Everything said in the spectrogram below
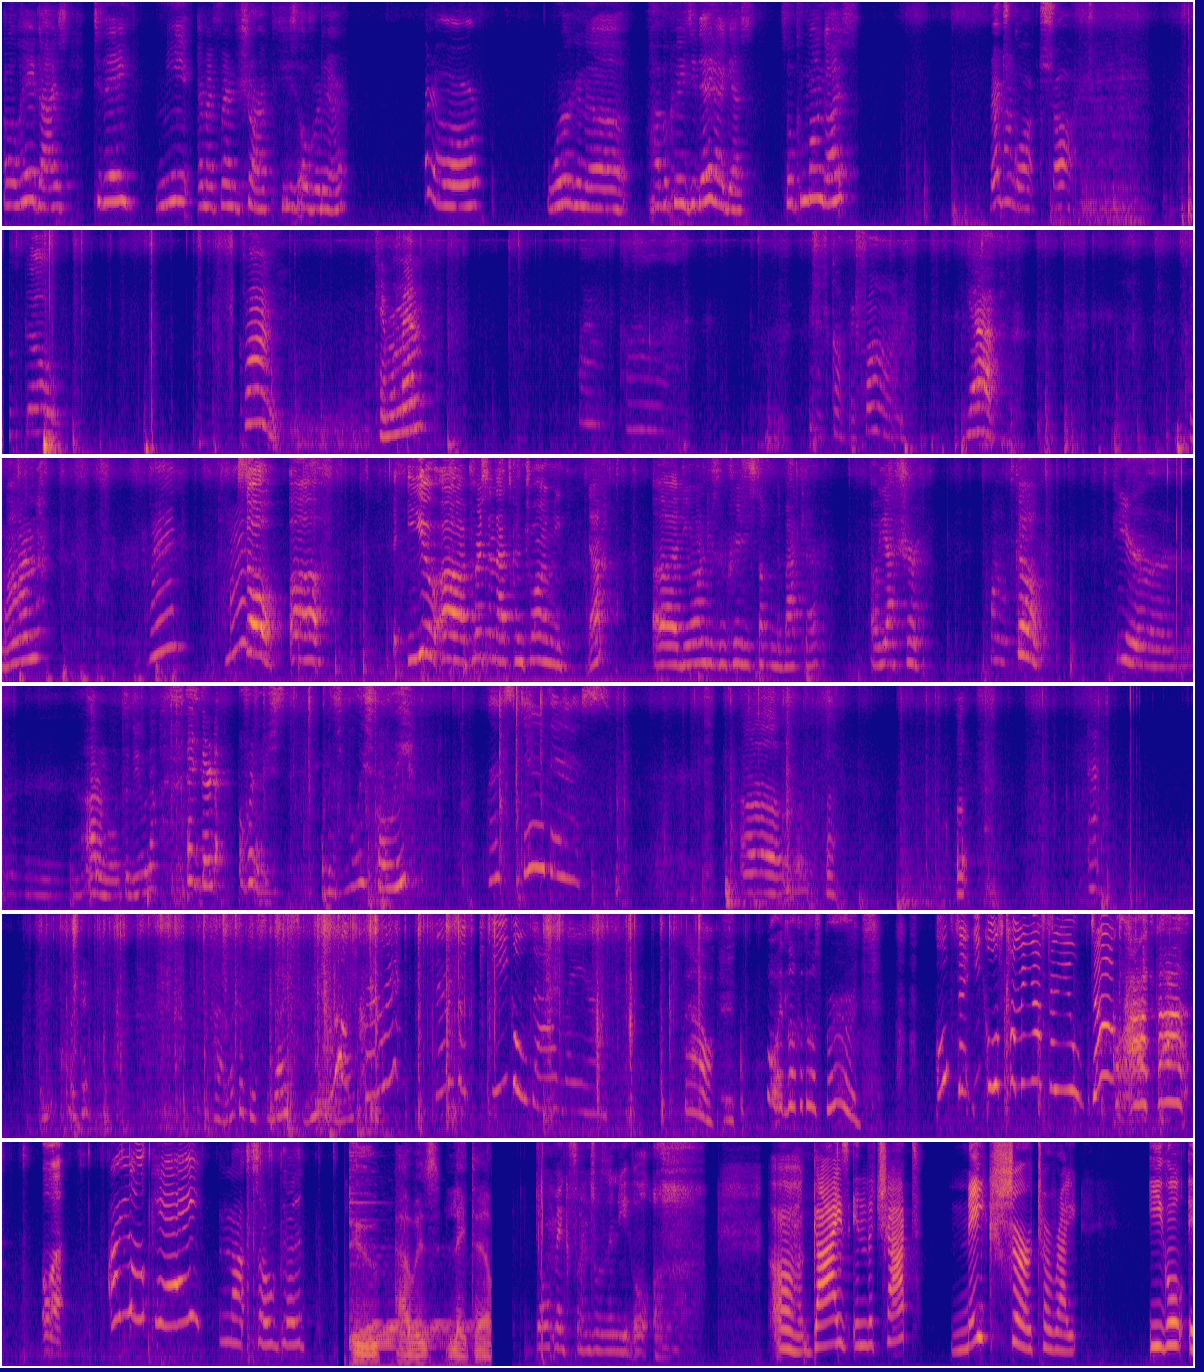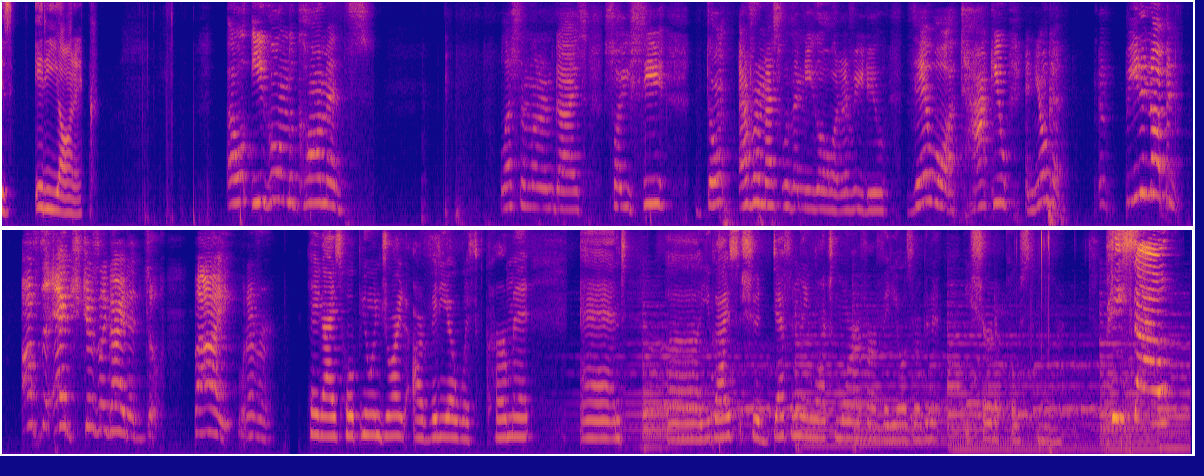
Oh, hey guys. Today, me and my friend Shark, he's over there. Hello. We're gonna have a crazy day, I guess. So come on, guys. Let's go outside. Let's go. Come on. Cameraman? Is fun. Yeah. Come on. Come on. Come on. So, uh, you, uh, person that's controlling me, yeah? Uh, do you want to do some crazy stuff in the backyard? Oh, yeah, sure. Come on, let's go. Here. I don't know what to do now. Hey, there, over there. Just open this really slowly. Let's do this. Uh, uh, uh. Okay. Ah, look at this nice view, guys. There's a eagle down there. Wow. Oh, and look at those birds. Oh, the eagle's coming after you. Duck. Ah, ah. Oh, Are you okay? not so good. Two hours later. Don't make friends with an eagle. Oh, guys in the chat, make sure to write eagle is idiotic. Oh, eagle in the comments. Lesson learned, guys. So you see, don't ever mess with an eagle, whatever you do. They will attack you, and you'll get beaten up and off the edge just like I did. So, bye, whatever. Hey guys, hope you enjoyed our video with Kermit. And guys should definitely watch more of our videos. We're going to be sure to post more. Peace out!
